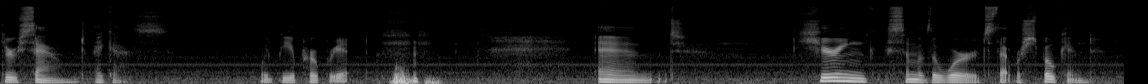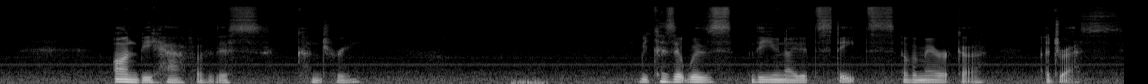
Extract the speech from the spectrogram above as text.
through sound, I guess, would be appropriate. and hearing some of the words that were spoken on behalf of this country because it was the United States of America address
